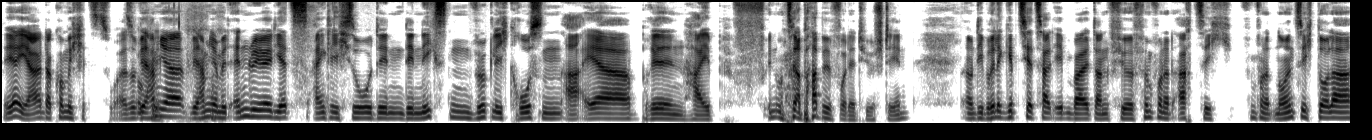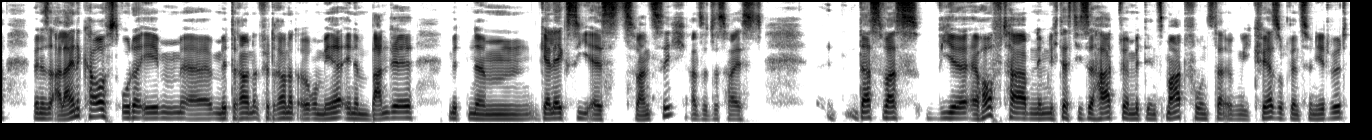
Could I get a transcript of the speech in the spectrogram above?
Ja, ja, da komme ich jetzt zu. Also wir haben ja, wir haben ja mit Unreal jetzt eigentlich so den, den nächsten wirklich großen AR-Brillen-Hype in unserer Bubble vor der Tür stehen. Und die Brille gibt's jetzt halt eben bald dann für 580, 590 Dollar, wenn du sie alleine kaufst oder eben äh, mit 300, für 300 Euro mehr in einem Bundle mit einem Galaxy S20. Also das heißt, das, was wir erhofft haben, nämlich dass diese Hardware mit den Smartphones dann irgendwie quersubventioniert wird,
